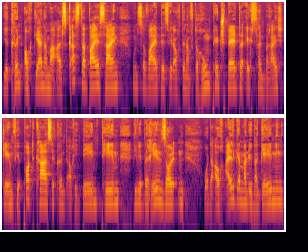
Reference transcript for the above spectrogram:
Ihr könnt auch gerne mal als Gast dabei sein und so weiter. Es wird auch dann auf der Homepage später extra einen Bereich geben für Podcasts. Ihr könnt auch Ideen, Themen, die wir bereden sollten oder auch allgemein über Gaming,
